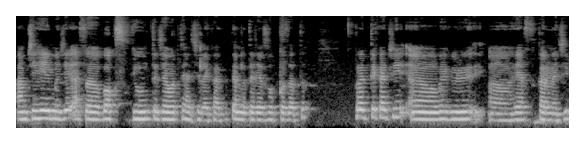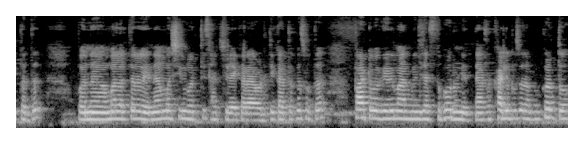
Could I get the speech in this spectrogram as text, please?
आमचे हे म्हणजे असं बॉक्स घेऊन त्याच्यावरती शिलाई करते त्यांना त्याच्या सोपं जातं. प्रत्येकाची वेगवेगळी हे असं करण्याची पद्धत. पण मला तर आहे ना मशीनवरतीच हातशिलाई करायला आवडते. का तर कसं होतं पाठ वगैरे मानवी जास्त भरून येत नाही. असं खाली बसून आपण करतो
